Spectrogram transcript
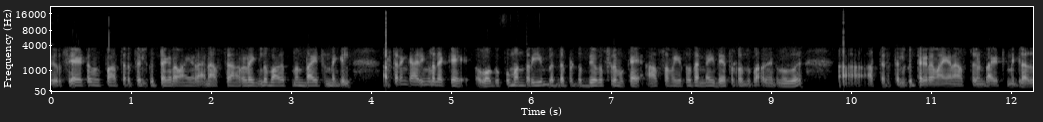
തീർച്ചയായിട്ടും ഇപ്പൊ അത്തരത്തിൽ കുറ്റകരമായ അനാസ്ഥ ഭാഗത്തു നിന്നുണ്ടായിട്ടുണ്ടെങ്കിൽ അത്തരം കാര്യങ്ങളിലൊക്കെ വകുപ്പ് മന്ത്രിയും ബന്ധപ്പെട്ട ഉദ്യോഗസ്ഥരുമൊക്കെ ആ സമയത്ത് തന്നെ ഇതേ തുടർന്ന് പറഞ്ഞിരുന്നത്. അത്തരത്തിൽ കുറ്റകരമായ അനാസ്ഥ ഉണ്ടായിട്ടുണ്ടെങ്കിൽ അത്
